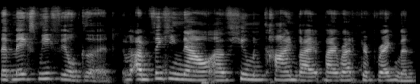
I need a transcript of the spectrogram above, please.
That makes me feel good. I'm thinking now of Humankind by, by Rutger Bregman.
